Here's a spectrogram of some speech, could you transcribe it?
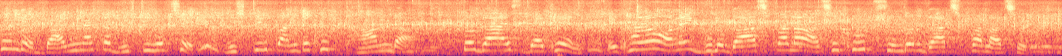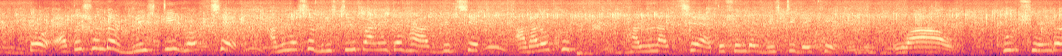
সুন্দর, দারুণ একটা বৃষ্টি হচ্ছে। বৃষ্টির পানিটা খুব ঠান্ডা। তো গাছ দেখেন, এখানেও অনেকগুলো গাছপালা আছে, খুব সুন্দর গাছপালা আছে। তো এত সুন্দর বৃষ্টি হচ্ছে, আমি হচ্ছে বৃষ্টির পানিতে হাত দিচ্ছে, আমারও খুব ভালো লাগছে এত সুন্দর বৃষ্টি দেখে। ওয়াও, খুব সুন্দর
